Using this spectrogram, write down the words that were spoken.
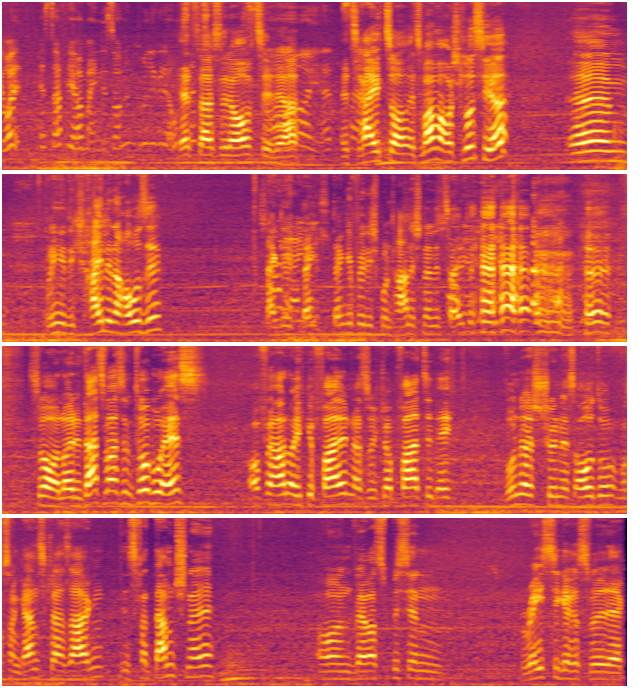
Jawohl, jetzt darf ich auch meine Sonnenbrille wieder aufsetzen. Jetzt darfst du wieder aufzählen, ja. Ah, jetzt. Reicht's auch. Jetzt machen wir auch Schluss hier. Ähm, bringe dich heile nach Hause. Danke, danke, danke für die spontane, schnelle Zeit. So, Leute, das war's im Turbo S. Hoffe, hat euch gefallen. Also ich glaube, Fazit echt wunderschönes Auto, muss man ganz klar sagen. Ist verdammt schnell. Und wer was ein bisschen racigeres will, der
